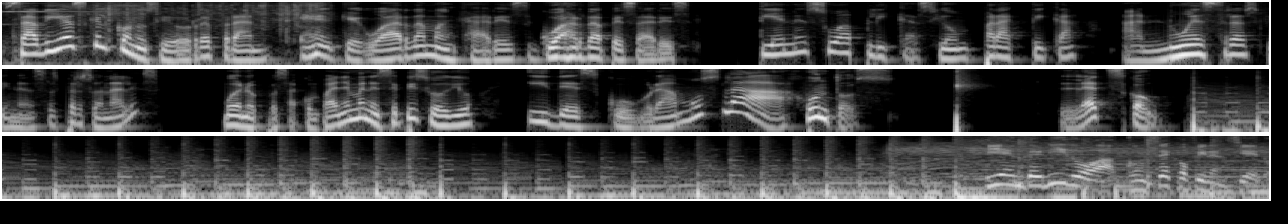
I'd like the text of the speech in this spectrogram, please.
¿Sabías que el conocido refrán, el que guarda manjares, guarda pesares, tiene su aplicación práctica a nuestras finanzas personales? Bueno, pues acompáñame en este episodio y descubrámosla juntos. ¡Let's go! Bienvenido a Consejo Financiero,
